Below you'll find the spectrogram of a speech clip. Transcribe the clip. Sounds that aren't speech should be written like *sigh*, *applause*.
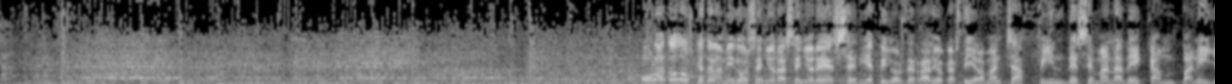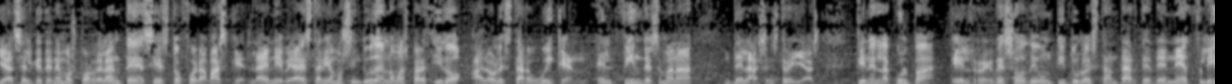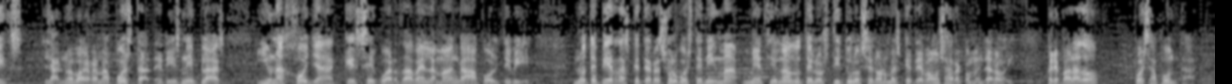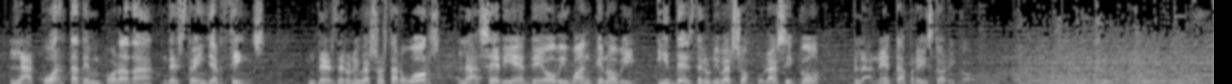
Hola a todos, ¿qué tal amigos, señoras, señores, seriéfilos de Radio Castilla-La Mancha? Fin de semana de campanillas el que tenemos por delante. Si esto fuera básquet, la NBA, estaríamos sin duda en lo más parecido al All-Star Weekend, el fin de semana de las estrellas. Tienen la culpa el regreso de un título estandarte de Netflix, la nueva gran apuesta de Disney Plus y una joya que se guardaba en la manga Apple TV. No te pierdas que te resuelvo este enigma mencionándote los títulos enormes que te vamos a recomendar hoy. ¿Preparado? Pues apunta, la cuarta temporada de Stranger Things. Desde el universo Star Wars, la serie de Obi-Wan Kenobi. Y desde el universo Jurásico, Planeta Prehistórico.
